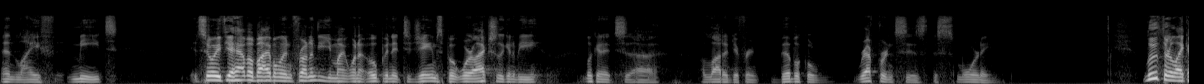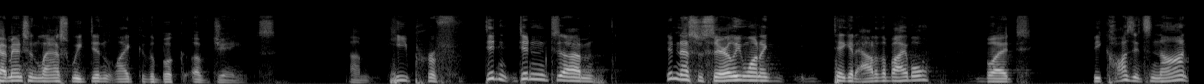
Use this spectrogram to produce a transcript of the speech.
and life meet. So if you have a Bible in front of you, you might want to open it to James, but we're actually going to be looking at uh, a lot of different biblical references this morning. Luther, like I mentioned last week, didn't like the book of James. Um, he pref- didn't, didn't um, didn't necessarily want to take it out of the Bible, but because it's not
